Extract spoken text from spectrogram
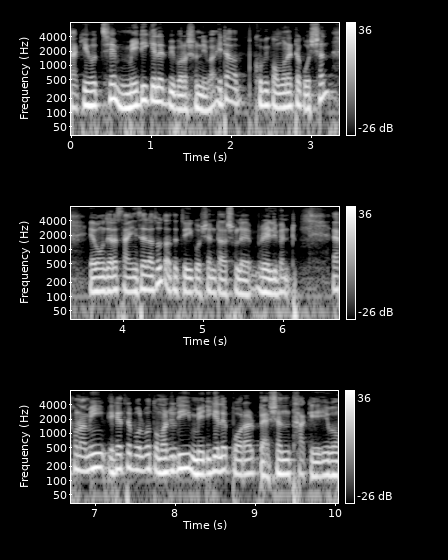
নাকি হচ্ছে মেডিকেলের প্রিপারেশন নিবা? এটা খুবই কমন একটা কোশ্চেন এবং যারা সায়েন্সের আছো, তাদের তো এই কোশ্চেনটা আসলে রেলিভেন্ট এখন আমি এক্ষেত্রে বলব, তোমার যদি মেডিকেলে পড়ার প্যাশন থাকে এবং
